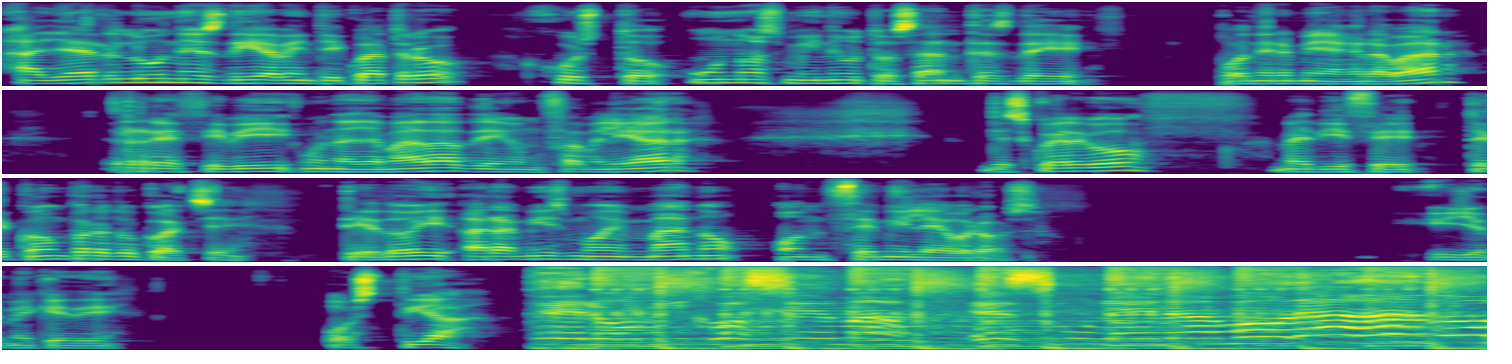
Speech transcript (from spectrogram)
Ayer lunes día 24, justo unos minutos antes de ponerme a grabar, recibí una llamada de un familiar. Descuelgo, me dice, te compro tu coche, te doy ahora mismo en mano 11.000 euros. Y yo me quedé, hostia. Pero mi Josema es un enamorado,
